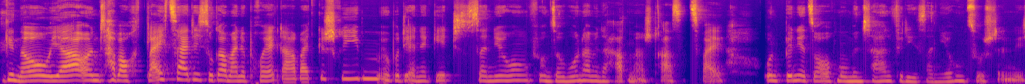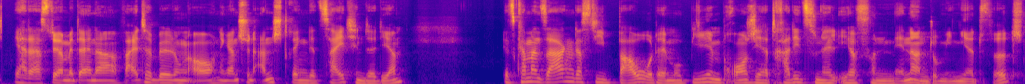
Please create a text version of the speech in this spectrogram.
Genau, ja, und habe auch gleichzeitig sogar meine Projektarbeit geschrieben über die energetische Sanierung für unser Wohnheim in der Hartmannstraße 2 und bin jetzt auch momentan für die Sanierung zuständig. Ja, da hast du ja mit deiner Weiterbildung auch eine ganz schön anstrengende Zeit hinter dir. Jetzt kann man sagen, dass die Bau- oder Immobilienbranche ja traditionell eher von Männern dominiert wird.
